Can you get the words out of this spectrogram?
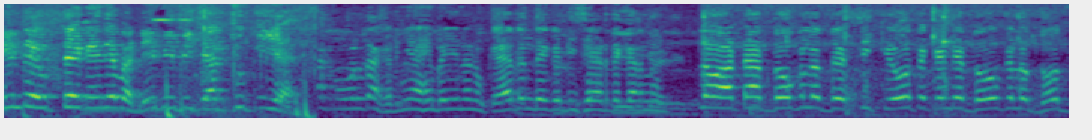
ਇਹਦੇ ਉੱਤੇ ਕਹਿੰਦੇ ਵੱਡੀ ਬੀਬੀ ਚੜ ਚੁੱਕੀ ਹੈ। ਕੋਲ ਤਾਂ ਖੜੀਆਂ ਸੀ ਬਈ ਇਹਨਾਂ ਨੂੰ ਕਹਿ ਦਿੰਦੇ ਗੱਡੀ ਸਾਈਡ ਤੇ ਕਰਨ ਲੋ ਆਟਾ 2 ਕਿਲੋ ਦੇਸੀ ਘਿਓ ਤੇ ਕਹਿੰਦੇ 2 ਕਿਲੋ ਦੁੱਧ।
